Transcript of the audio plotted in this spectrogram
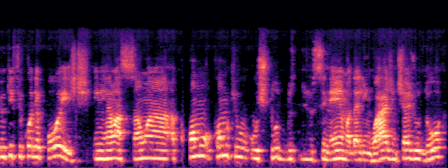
e o que ficou depois em relação a, a como, como que o, o estudo do, do, cinema, da linguagem, te ajudou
